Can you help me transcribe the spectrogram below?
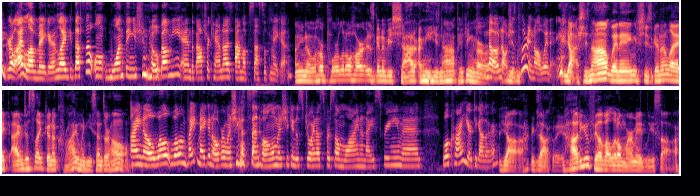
like, girl, I love Megan. Like, that's the one thing you should know about me and The Bachelor Canada is I'm obsessed with Megan. I know her poor little heart is gonna be shattered. I mean, he's not picking her. No, no, He's- she's clearly not winning. Yeah, she's not winning. She's gonna like. I'm just like gonna cry when he sends her home. I know. We'll we'll invite Megan over when she gets sent home, and she can just join us for some wine and ice cream, and we'll cry here together. Yeah, exactly. How do you feel about Little Mermaid Lisa?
